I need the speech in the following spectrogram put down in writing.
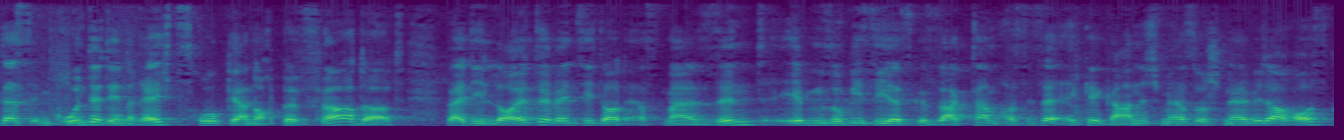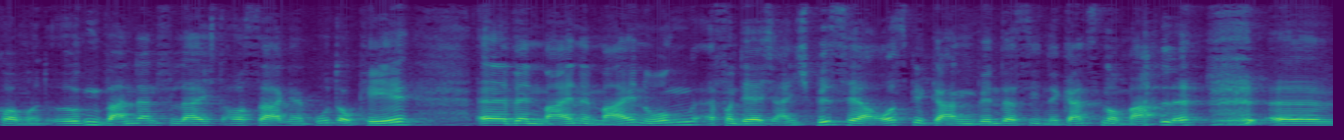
das im Grunde den Rechtsruck ja noch befördert, weil die Leute, wenn sie dort erstmal sind, eben so wie Sie es gesagt haben, aus dieser Ecke gar nicht mehr so schnell wieder rauskommen und irgendwann dann vielleicht auch sagen, ja gut, okay, äh, wenn meine Meinung, von der ich eigentlich bisher ausgegangen bin, dass sie eine ganz normale, äh,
